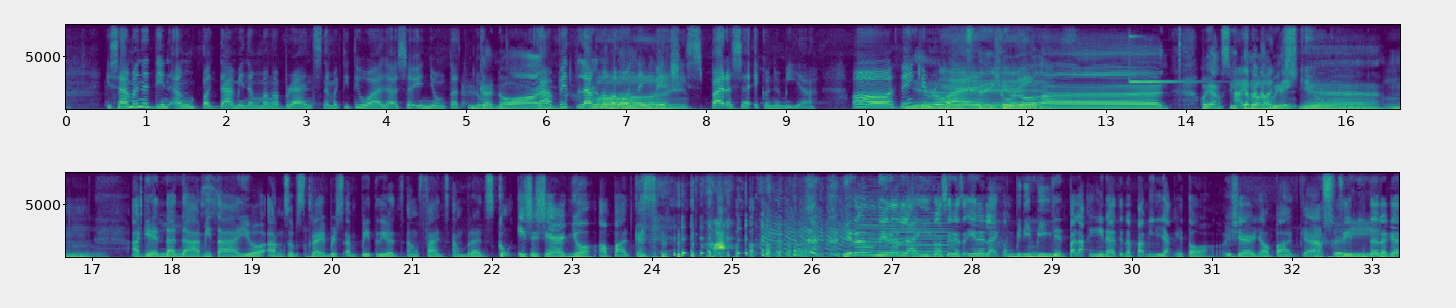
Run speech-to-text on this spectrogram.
Isama na din ang pagdami ng mga brands na magtitiwala sa inyong tatlo. Ganon. Kapit lang mga Ganon. online besties para sa ekonomiya. Oh, thank you, Yes. Roan. Thank you. Roan. Hoy, ang sweet Hi, naman ng wish Thank you. niya. Mm. Again, Yes. dadami tayo ang subscribers, ang Patreons, ang fans, ang brands kung i-share nyo ang podcast. yun ang, yun ang lagi ko sinas yun ang lagi kong binibilin. Palakihin natin ang pamilyang ito. I-share nyo ang podcast. Kasi Actually, hindi talaga,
